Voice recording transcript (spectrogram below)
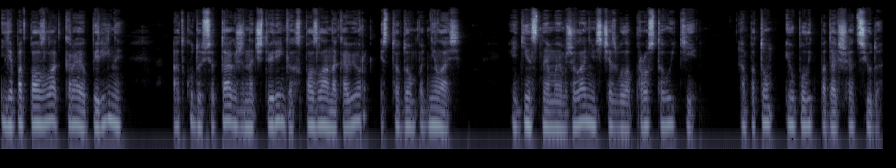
я подползла к краю перины, откуда все так же на четвереньках сползла на ковер и с трудом поднялась. Единственным моим желанием сейчас было просто уйти, а потом и уплыть подальше отсюда.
